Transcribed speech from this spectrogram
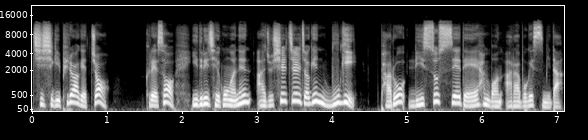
지식이 필요하겠죠? 그래서 이들이 제공하는 아주 실질적인 무기, 바로 리소스에 대해 한번 알아보겠습니다.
